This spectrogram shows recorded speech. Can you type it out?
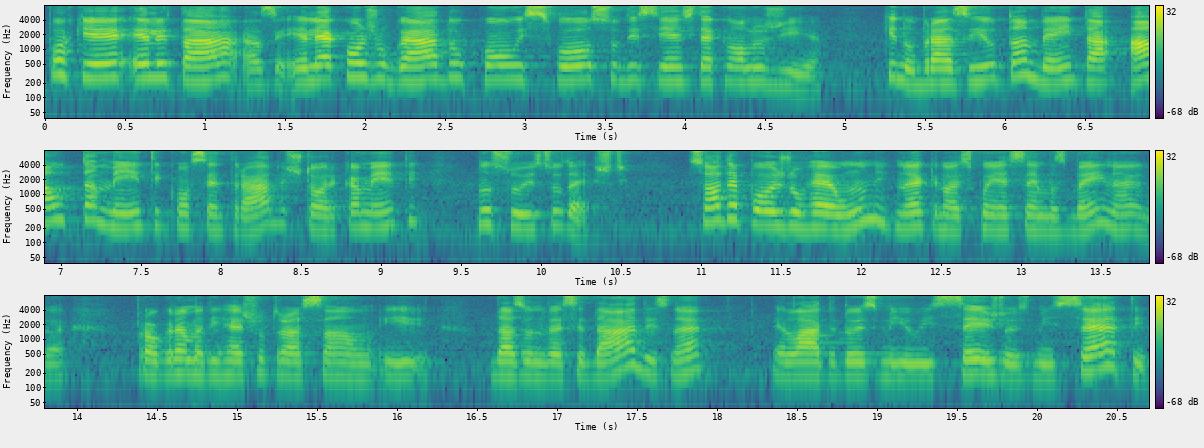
porque ele, tá, assim, ele é conjugado com o esforço de ciência e tecnologia, que no Brasil também está altamente concentrado, historicamente, no sul e sudeste. Só depois do Reúne, né, que nós conhecemos bem, né, programa de reestruturação e das universidades, né, é lá de 2006, 2007,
